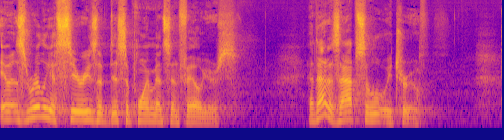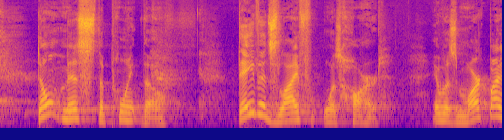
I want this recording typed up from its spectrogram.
it was really a series of disappointments and failures. And that is absolutely true. Don't miss the point, though. David's life was hard. It was marked by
